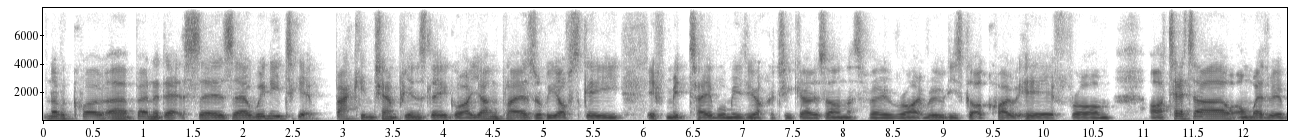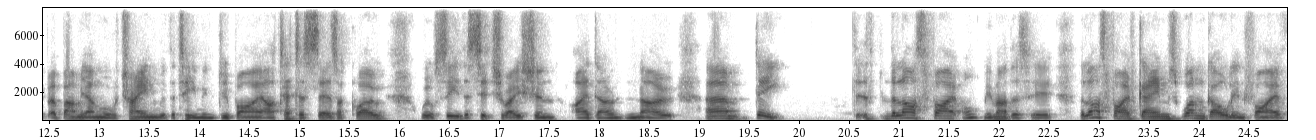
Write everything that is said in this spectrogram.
another quote uh, Bernadette says, uh, We need to get back in Champions League, or our young players will be off ski if mid table mediocrity goes on. That's very right. Rudy's got a quote here from Arteta on whether Aubameyang will train with the team in Dubai. Arteta says, I quote, We'll see the situation. I don't know. Um, the last five oh my mother's here the last five games one goal in five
